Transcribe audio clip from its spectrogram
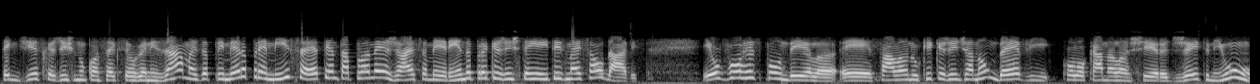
tem dias que a gente não consegue se organizar, mas a primeira premissa é tentar planejar essa merenda para que a gente tenha itens mais saudáveis. Eu vou respondê-la é, falando o que, que a gente já não deve colocar na lancheira de jeito nenhum,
